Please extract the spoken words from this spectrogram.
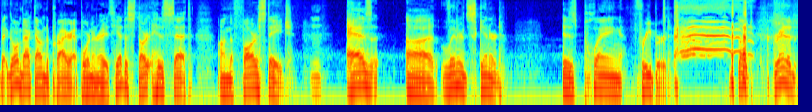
but going back down to Pryor at Born and Raised, he had to start his set on the far stage as uh, Lynyrd Skynyrd is playing Freebird. like, granted,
